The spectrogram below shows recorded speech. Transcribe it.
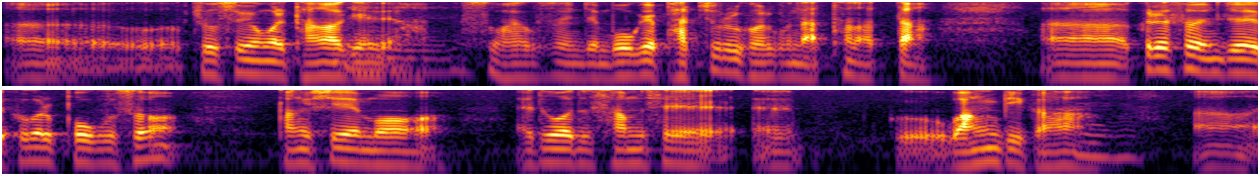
어, 교수형을 당하게 하고서 이제 목에 밧줄을 걸고 나타났다. 아, 그래서 이제 그걸 보고서 당시에 뭐 에드워드 3세 그 왕비가 아,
